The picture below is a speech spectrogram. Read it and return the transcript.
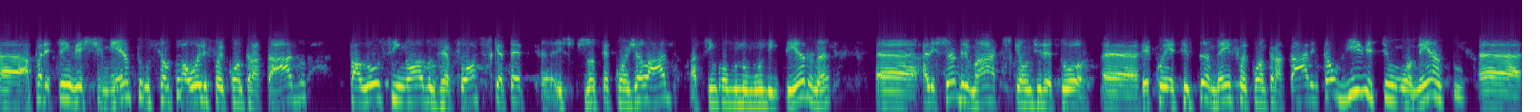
uh, apareceu investimento, o São Paulo foi contratado, falou-se em novos reforços, que até uh, isso precisou ser congelado, assim como no mundo inteiro, né? Uh, Alexandre Marcos, que é um diretor uh, reconhecido, também foi contratado. Então, vive-se um momento uh,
